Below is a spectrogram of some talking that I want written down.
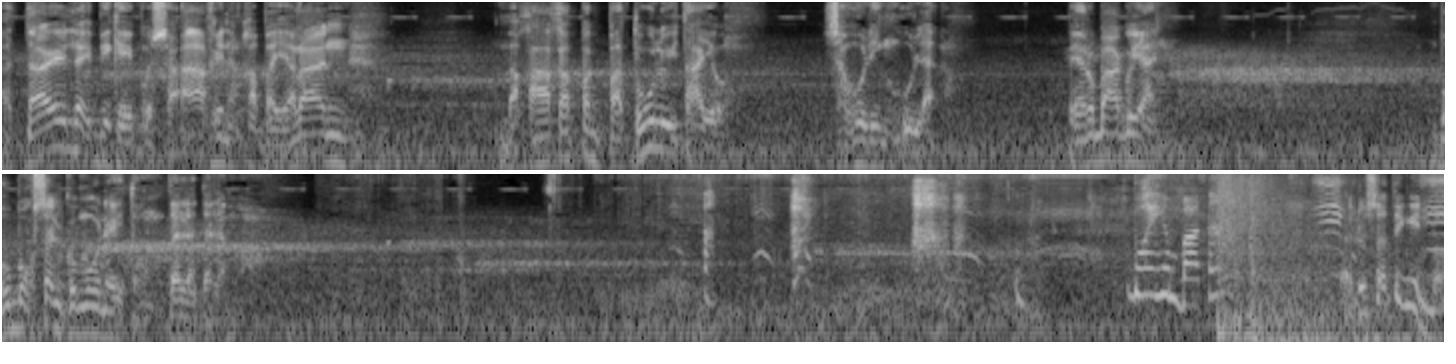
At dahil naibigay mo sa akin ang kabayaran, makakapagpatuloy tayo sa huling hula. Pero bago yan, bubuksan ko muna itong daladala mo. Buhay ang bata? Ano sa tingin mo?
